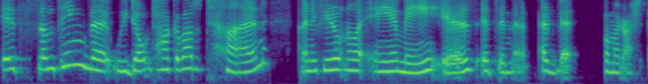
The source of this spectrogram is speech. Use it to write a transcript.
it's something that we don't talk about a ton. And if you don't know what AMA is, it's an adv- oh my gosh,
